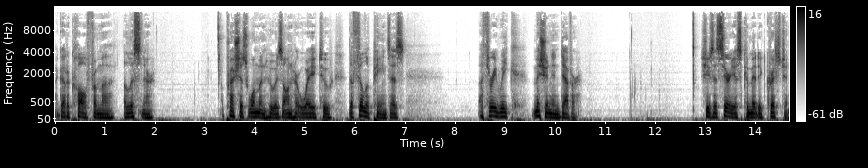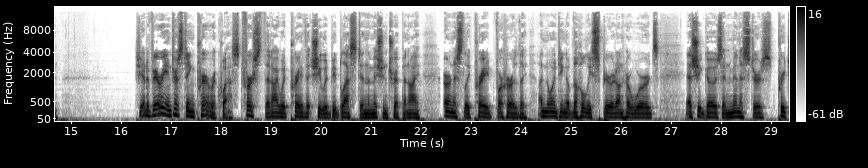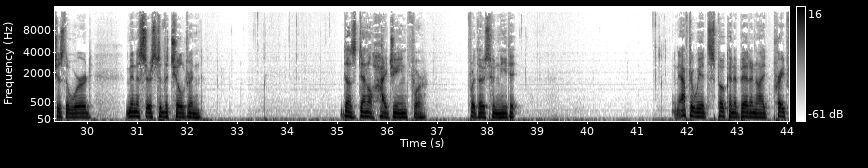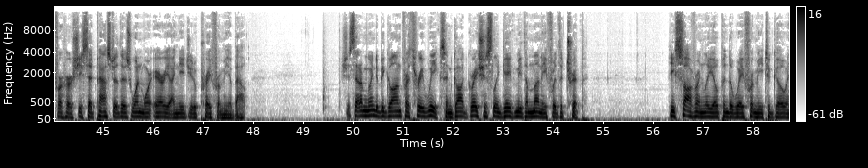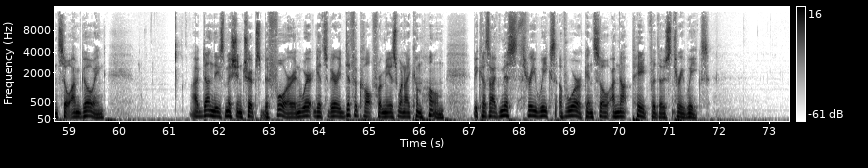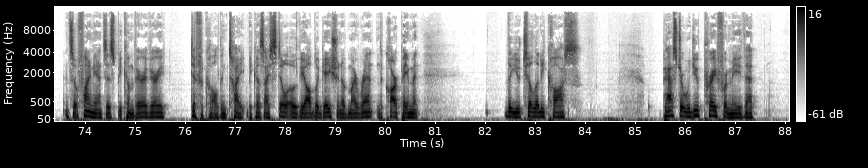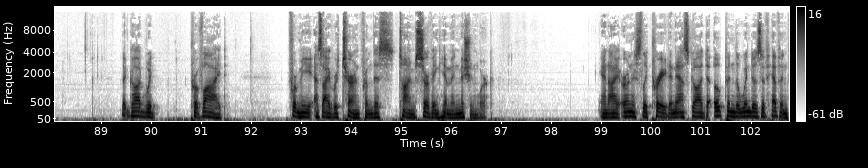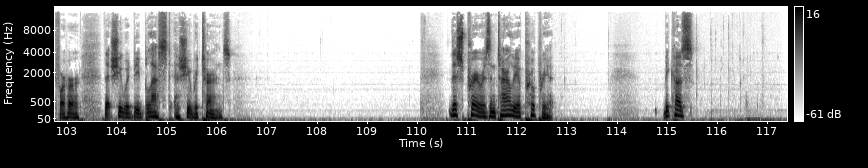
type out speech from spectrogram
I got a call from a, a listener, a precious woman who is on her way to the Philippines as a three week mission endeavor. She's a serious, committed Christian. She had a very interesting prayer request. First, that I would pray that she would be blessed in the mission trip, and I earnestly prayed for her the anointing of the Holy Spirit on her words as she goes and ministers, preaches the word, ministers to the children, does dental hygiene for for those who need it. And after we had spoken a bit and I prayed for her, she said, Pastor, there's one more area I need you to pray for me about. She said, I'm going to be gone for three weeks, and God graciously gave me the money for the trip. He sovereignly opened the way for me to go, and so I'm going. I've done these mission trips before, and where it gets very difficult for me is when I come home because I've missed three weeks of work, and so I'm not paid for those three weeks. And so finances become very, very difficult and tight because I still owe the obligation of my rent, the car payment, the utility costs. Pastor, would you pray for me that that God would provide for me as I return from this time serving him in mission work? And I earnestly prayed and asked God to open the windows of heaven for her that she would be blessed as she returns. This prayer is entirely appropriate because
